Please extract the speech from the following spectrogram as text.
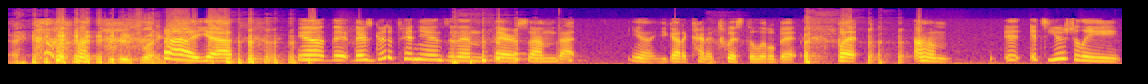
Like, Uh, yeah, you know, th- there's good opinions, and then there's some that you know you got to kind of twist a little bit. But um, it, it's usually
